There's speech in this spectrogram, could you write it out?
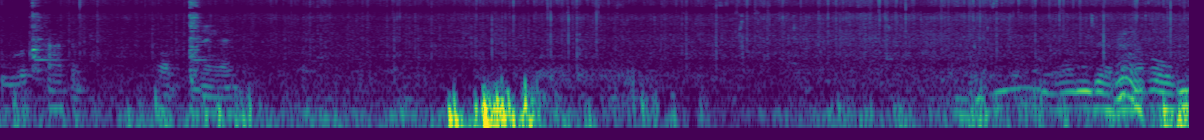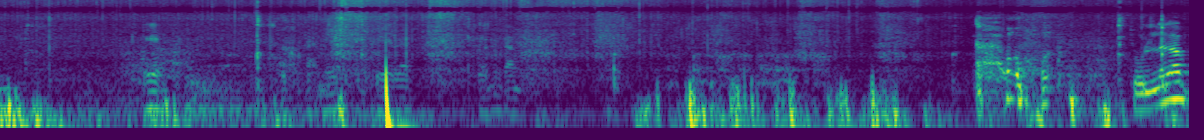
ดูรสชาติกันว่าเป็นยังไงเริ่มเดือดแล้วครับผมเอ๊ะรสชาตินี้โอเคแล้วเหมือนกัน ฉุนแล้วครับ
